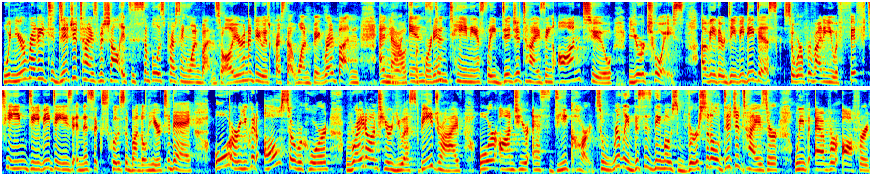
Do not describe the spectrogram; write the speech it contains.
When you're ready to digitize, Michelle, it's as simple as pressing one button. So all you're going to do is press that one big red button, and Now you're it's recording? instantaneously digitizing onto your choice of either DVD disc. So we're providing you with 15 DVDs in this exclusive bundle here today, or you can also record right onto your USB drive or onto your SD card. So really, this is the most versatile digitizer we've ever offered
